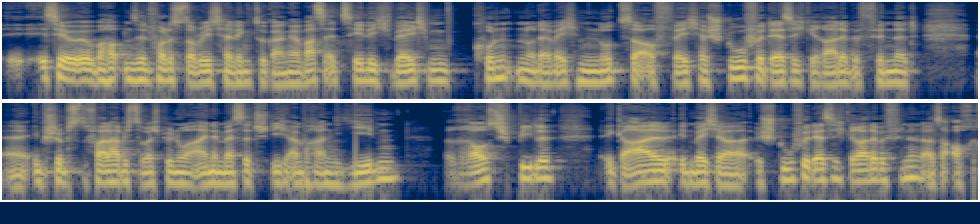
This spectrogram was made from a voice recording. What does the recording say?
ist hier überhaupt ein sinnvolles Storytelling zugange? Was erzähle ich welchem Kunden oder welchem Nutzer auf welcher Stufe, der sich gerade befindet? Äh, Im schlimmsten Fall habe ich zum Beispiel nur eine Message, die ich einfach an jeden rausspiele, egal in welcher Stufe der sich gerade befindet, also auch,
